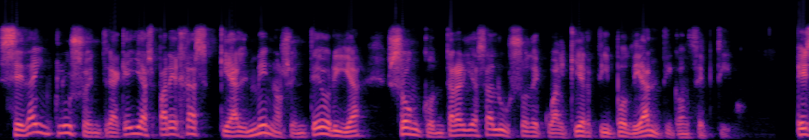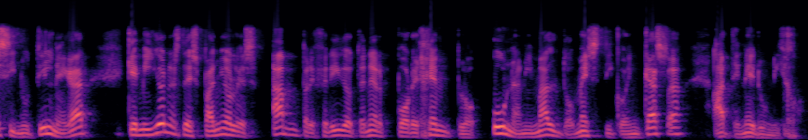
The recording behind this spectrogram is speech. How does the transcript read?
se da incluso entre aquellas parejas que, al menos en teoría, son contrarias al uso de cualquier tipo de anticonceptivo. Es inútil negar que millones de españoles han preferido tener, por ejemplo, un animal doméstico en casa a tener un hijo.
